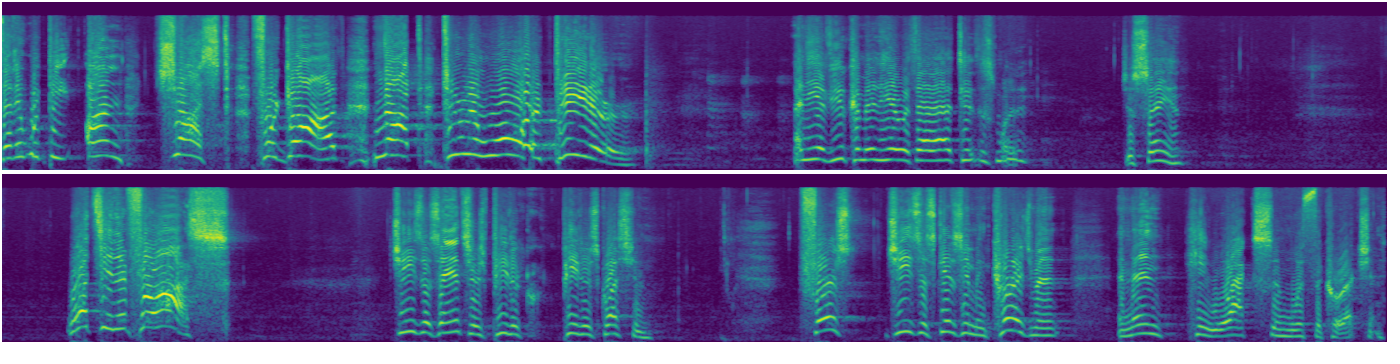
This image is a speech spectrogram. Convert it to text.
that it would be unjust for God not to reward Peter. Any of you come in here with that attitude this morning? Just saying. What's in it for us? Jesus answers Peter, Peter's question. First, Jesus gives him encouragement, and then he whacks him with the correction.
